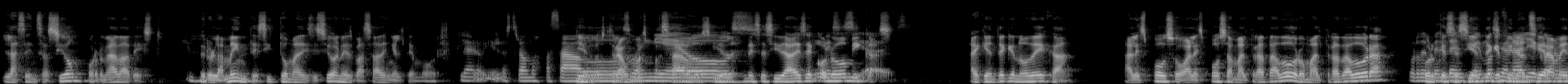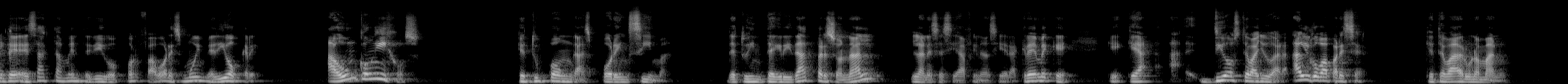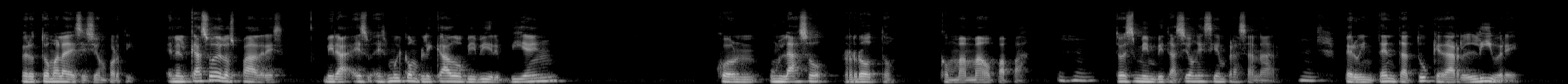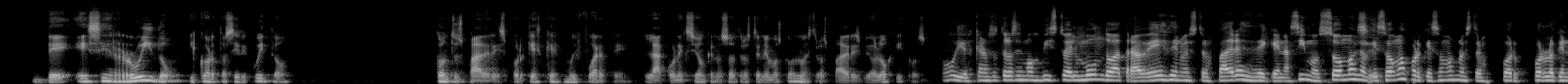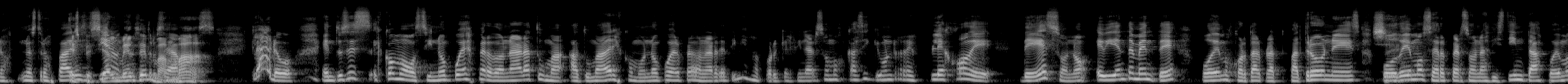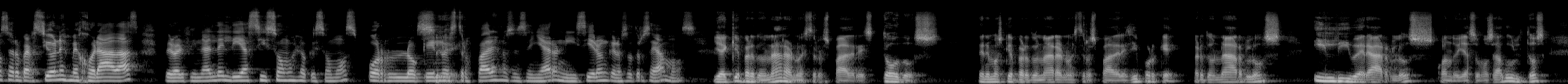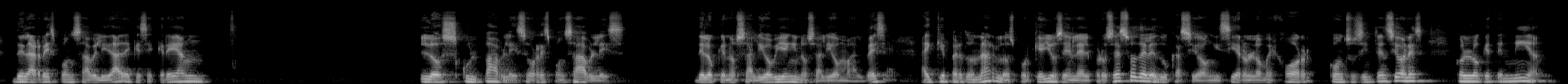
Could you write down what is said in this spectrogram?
la sensación por nada de esto. Pero la mente sí toma decisiones basadas en el temor Claro, y en los traumas pasados. y en los traumas pasados y en las miedos, necesidades económicas. necesidades. Hay gente que no deja al esposo o a la esposa maltratador o maltratadora Por porque se siente que financieramente, exactamente, digo, por favor, es muy mediocre. Aún con hijos, que tú pongas por encima de tu integridad personal la necesidad financiera. Créeme que, que, Dios te va a ayudar, algo va a aparecer que te va a dar una mano, pero toma la decisión por ti. En el caso de los padres, mira, es, muy complicado vivir bien con un lazo roto con mamá o papá. Entonces mi invitación es siempre a sanar, pero intenta tú quedar libre de ese ruido y cortocircuito con tus padres, porque es que es muy fuerte la conexión que nosotros tenemos con nuestros padres biológicos. Uy, es que nosotros hemos visto el mundo a través de nuestros padres desde que nacimos. Somos lo que somos porque somos nuestros, por, por lo que nuestros padres Especialmente hicieron mamá. Claro, entonces es como si no puedes perdonar a tu, a tu madre, es como no poder perdonarte a ti misma, porque al final somos casi que un reflejo de, de eso, ¿no? Evidentemente podemos cortar patrones, podemos ser personas distintas, podemos ser versiones mejoradas, pero al final del día sí somos lo que somos por lo que nuestros padres nos enseñaron y hicieron que nosotros seamos. Y hay que perdonar a nuestros padres, todos tenemos que perdonar a nuestros padres. ¿Y por qué? Perdonarlos y liberarlos, cuando ya somos adultos, de la responsabilidad de que se crean los culpables o responsables de lo que nos salió bien y nos salió mal. ¿Ves? Hay que perdonarlos porque ellos en el proceso de la educación hicieron lo mejor con sus intenciones, con lo que tenían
